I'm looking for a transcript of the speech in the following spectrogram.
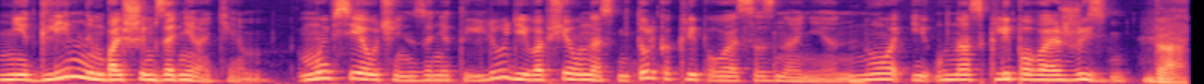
не длинным большим занятием. Мы все очень занятые люди, и вообще у нас не только клиповое сознание, но и у нас клиповая жизнь. Да,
